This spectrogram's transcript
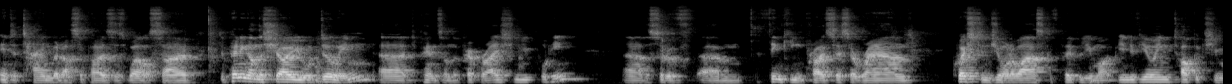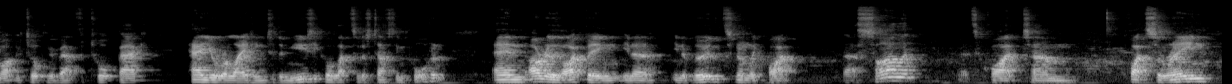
entertainment, I suppose, as well. So depending on the show you're doing, uh, depends on the preparation you put in, uh, the sort of um, thinking process around questions you want to ask of people you might be interviewing, topics you might be talking about for talkback, how you're relating to the music, all that sort of stuff's important. And I really like being in a in a booth. It's normally quite uh, silent. It's quite um, quite serene.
